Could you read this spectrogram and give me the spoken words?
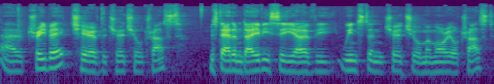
uh, Trebeck, chair of the Churchill Trust, Mr. Adam Davey, CEO of the Winston Churchill Memorial Trust,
